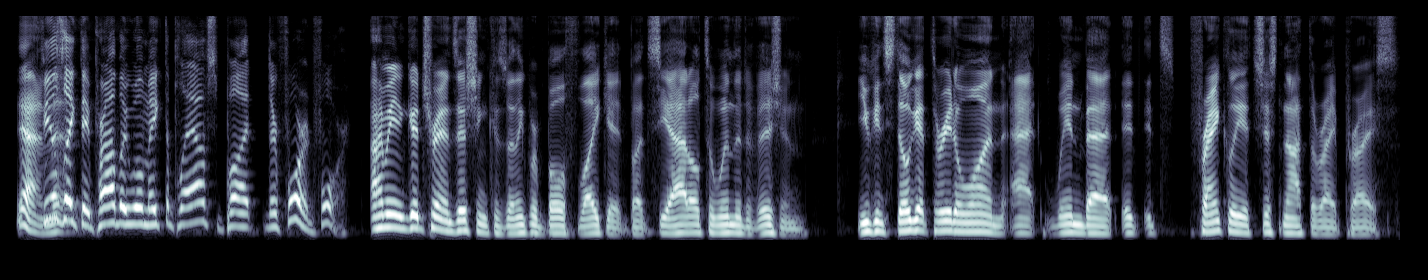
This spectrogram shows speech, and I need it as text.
Yeah, Feels that- like they probably will make the playoffs, but they're four and four. I mean, good transition because I think we're both like it. But Seattle to win the division, you can still get three to one at WynnBet. It, it's frankly, it's just not the right price.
